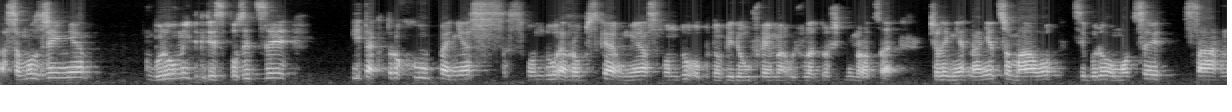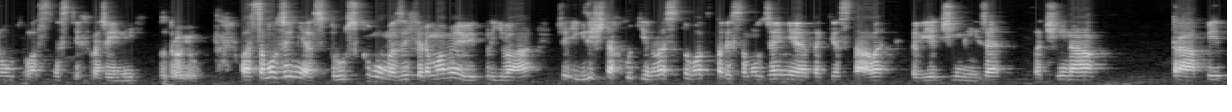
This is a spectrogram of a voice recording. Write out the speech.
A samozřejmě budou mít k dispozici i tak trochu peněz z fondu Evropské unie a z fondu obnovy, doufejme, už v letošním roce. Čili na něco málo si budou moci sáhnout vlastně z těch veřejných zdrojů. Ale samozřejmě z průzkumu mezi firmami vyplývá, že i když ta chuť investovat tady samozřejmě je, tak je stále ve větší míře začíná trápit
